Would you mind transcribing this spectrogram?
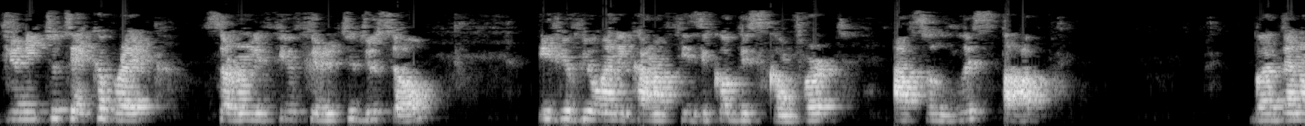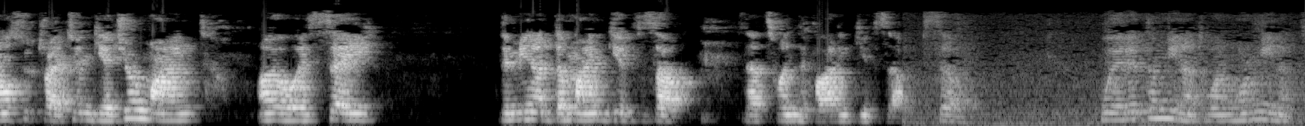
if you need to take a break, certainly feel free to do so. If you feel any kind of physical discomfort, absolutely stop. But then also try to engage your mind. I always say, the minute the mind gives up, that's when the body gives up. So wait a minute, one more minute.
